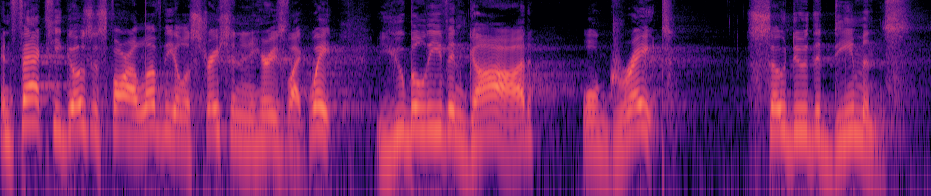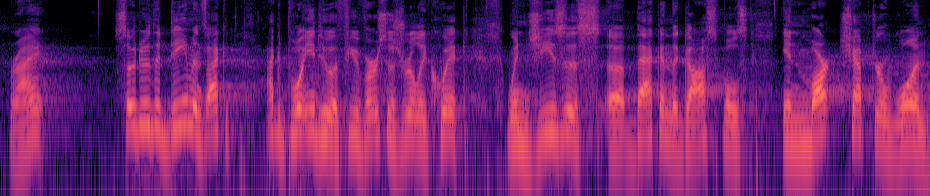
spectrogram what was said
In fact, he goes as far, I love the illustration in here. He's like, wait, you believe in God? Well, great. So do the demons, right? So do the demons. I could, I could point you to a few verses really quick. When Jesus, uh, back in the Gospels, in Mark chapter 1,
